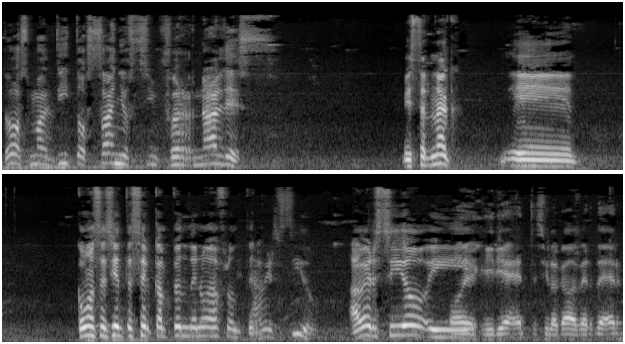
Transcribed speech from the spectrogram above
dos malditos años infernales. Mr. Knack, eh, ¿cómo se siente ser campeón de Nueva Frontera? Haber sido. Haber sido y... Oye, hiriente si lo acabo de perder.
